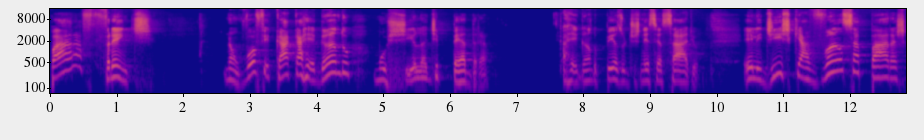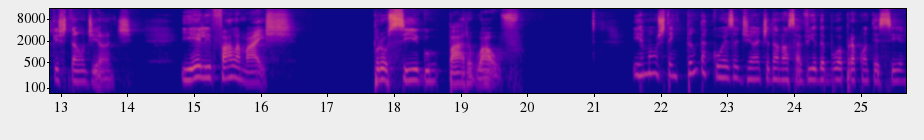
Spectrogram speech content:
para frente. Não vou ficar carregando mochila de pedra, carregando peso desnecessário. Ele diz que avança para as que estão diante. E ele fala mais: prossigo para o alvo. Irmãos, tem tanta coisa diante da nossa vida boa para acontecer.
